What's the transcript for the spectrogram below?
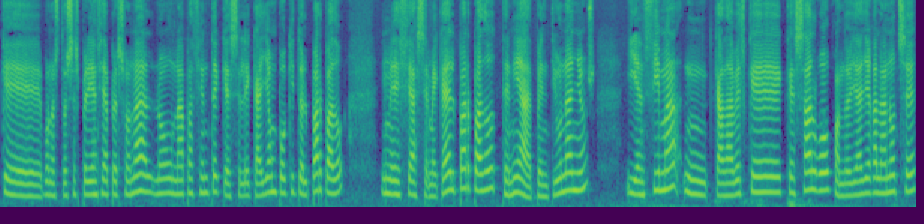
que, bueno, esto es experiencia personal, ¿no? Una paciente que se le caía un poquito el párpado y me decía, se me cae el párpado, tenía 21 años y encima, mm, cada vez que, que, salgo, cuando ya llega la noche,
